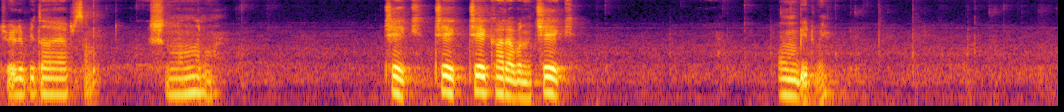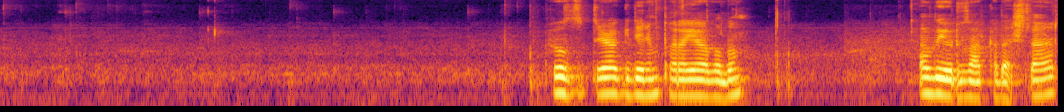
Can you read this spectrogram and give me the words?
Şöyle bir daha yapsam. Işınlanır mı? Çek çek çek arabanı çek. 11 bin. Hızlıca gidelim parayı alalım. Alıyoruz arkadaşlar.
